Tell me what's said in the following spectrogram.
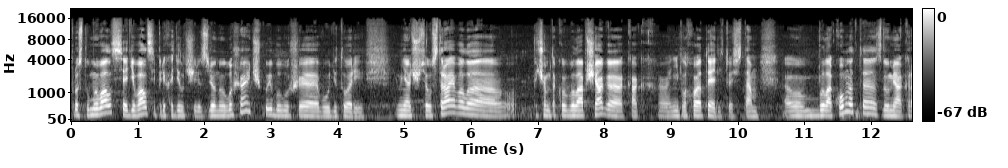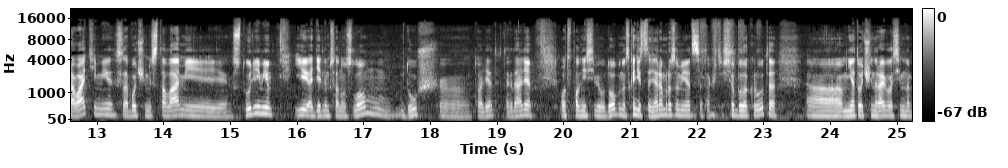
просто умывался, одевался, переходил через зеленую лужаечку и был уже в аудитории. Меня очень все устраивало. Причем такой была общага, как э, неплохой отель. То есть там э, была комната с двумя кроватями, с рабочими столами, стульями и отдельным санузлом, душ, э, туалет и так далее. Вот вполне себе удобно. С кондиционером, разумеется, так что все было круто. Мне это очень нравилось именно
